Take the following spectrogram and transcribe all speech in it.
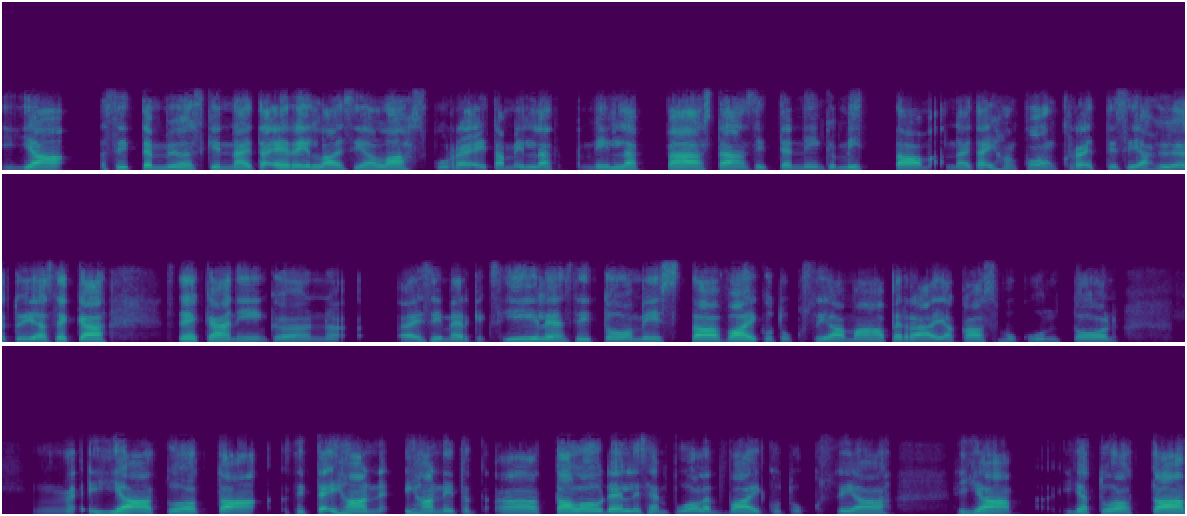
Ja sitten myöskin näitä erilaisia laskureita, millä, millä päästään sitten niin mittaamaan näitä ihan konkreettisia hyötyjä sekä, sekä niin kuin esimerkiksi hiilen sitomista, vaikutuksia maaperään ja kasvukuntoon, ja tuota, sitten ihan, ihan niitä ä, taloudellisen puolen vaikutuksia ja, ja tuota,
